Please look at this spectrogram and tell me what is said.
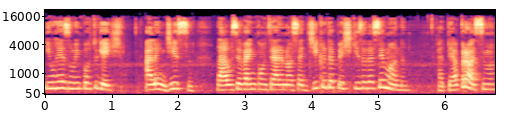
e um resumo em português. Além disso, lá você vai encontrar a nossa dica da pesquisa da semana. Até a próxima!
